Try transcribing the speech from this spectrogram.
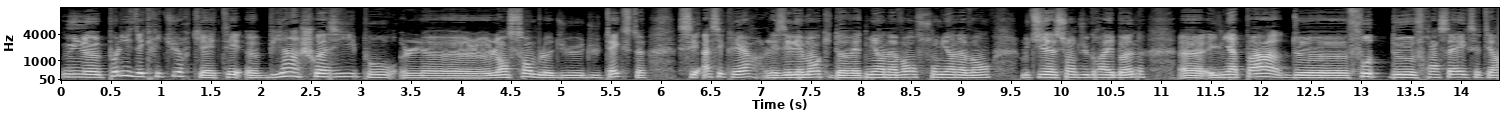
une police d'écriture qui a été euh, bien choisie pour l'ensemble du, texte. C'est assez clair, les éléments qui doivent être mis en avant sont mis en avant, l'utilisation du gras est bonne, euh, il n'y a pas de faute de français, etc.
